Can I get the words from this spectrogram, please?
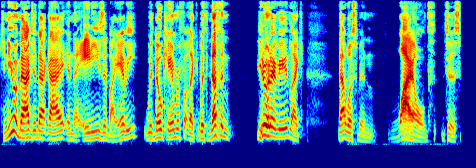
Can you imagine that guy in the 80s in Miami with no camera, fo- like with nothing? You know what I mean? Like that must have been wild. Just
